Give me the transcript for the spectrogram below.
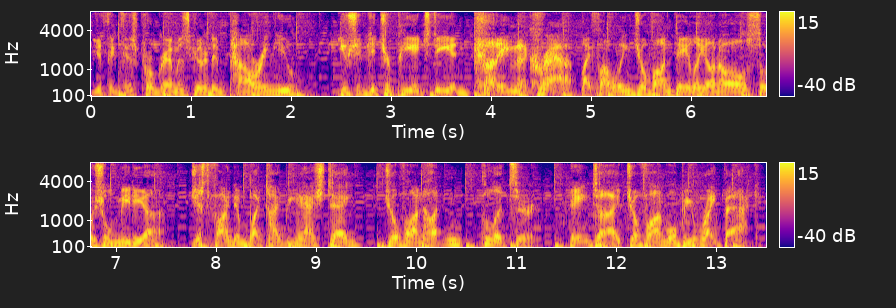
You think this program is good at empowering you? You should get your PhD in cutting the crap by following Jovan Daily on all social media. Just find him by typing hashtag Jovan Hutton Pulitzer. Hang tight, Jovan will be right back.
